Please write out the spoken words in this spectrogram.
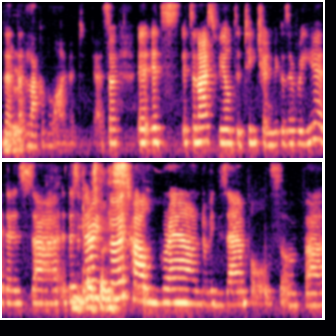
That, that lack of alignment. Yeah, so it, it's it's a nice field to teach in because every year there's uh, there's a very fertile ground of examples of uh,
